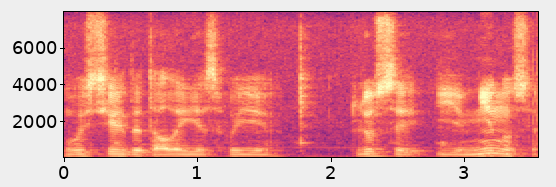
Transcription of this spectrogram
в усіх деталей є свої плюси і є мінуси.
